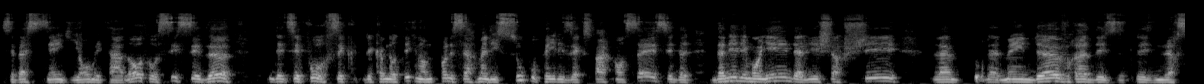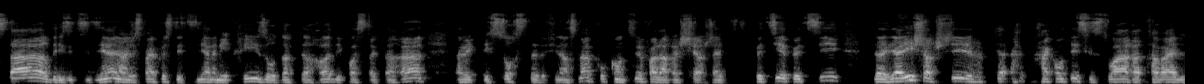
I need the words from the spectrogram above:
Sébastien, Guillaume et tant d'autres aussi, c'est de c'est pour les communautés qui n'ont pas nécessairement les sous pour payer les experts conseils, c'est de donner les moyens d'aller chercher la, main-d'œuvre des, universitaires, des étudiants, j'espère plus d'étudiants à la maîtrise, au doctorat, des post-doctorats, avec des sources de, financement pour continuer à faire la recherche. Petit à petit, d'aller chercher, raconter ces histoires à travers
